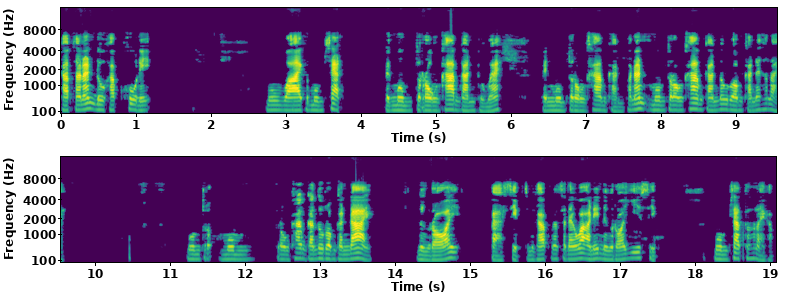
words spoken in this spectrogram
ครับดังนั้นดูครับคู่นี้ มุม y กับมุม z เป็นมุมตรงข้ามกันถูกไหม เป็นมุมตรงข้ามกัน เพราะนั้นมุมตรงข้ามกันต้องรวมกันได้เท่าไหร่ มุมมุมตรงข้ามกันต้องรวมกันได้ 180ใช่ไหมครับนั่นแสดงว่าอันนี้ 120 มุม z เท่าไหร่ครับ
